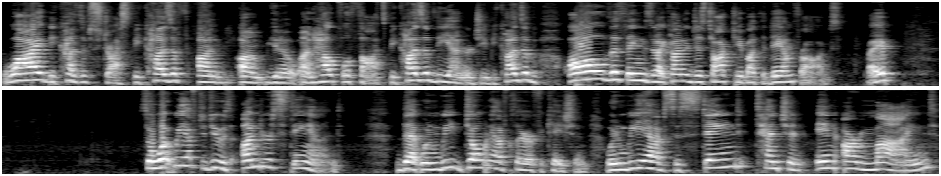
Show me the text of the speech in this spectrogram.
Why? Because of stress because of un, um, you know unhelpful thoughts because of the energy because of all the things that i kind of just talked to you about the damn frogs right? So what we have to do is understand that when we don't have clarification, when we have sustained tension in our mind,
